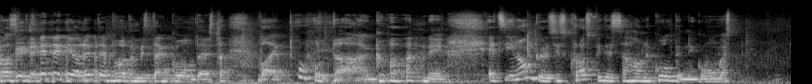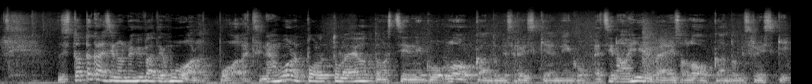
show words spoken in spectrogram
crossfitista, joo, nyt ei puhuta mistään kulteista. Vai puhutaanko? niin. Et siinä on kyllä, siis crossfitissä on ne kultin niin kuin mun mielestä Siis totta kai siinä on ne hyvät ja huonot puolet. Ne huonot puolet tulee ehdottomasti siinä niinku loukkaantumisriskien, niinku, että siinä on hirveän iso loukkaantumisriski.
